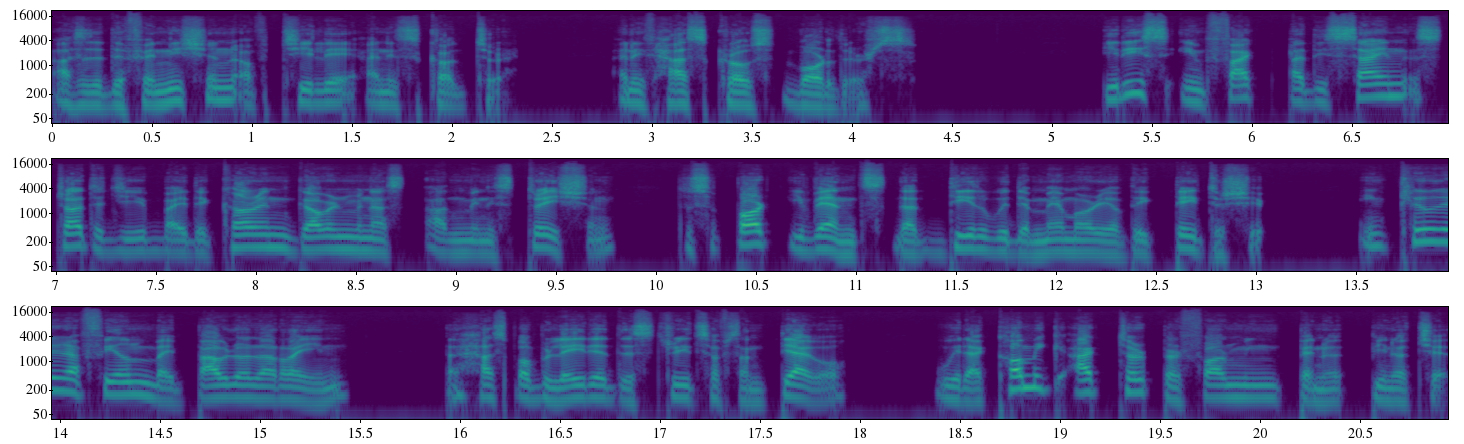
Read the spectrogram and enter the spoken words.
as the definition of Chile and its culture, and it has crossed borders. It is, in fact, a design strategy by the current government administration to support events that deal with the memory of dictatorship, including a film by Pablo Larraín that has populated the streets of Santiago with a comic actor performing Pinochet.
